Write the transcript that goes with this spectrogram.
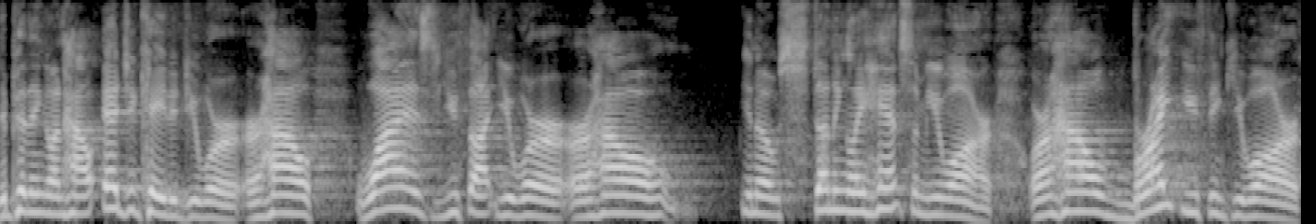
Depending on how educated you were, or how wise you thought you were, or how you know, stunningly handsome you are, or how bright you think you are,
